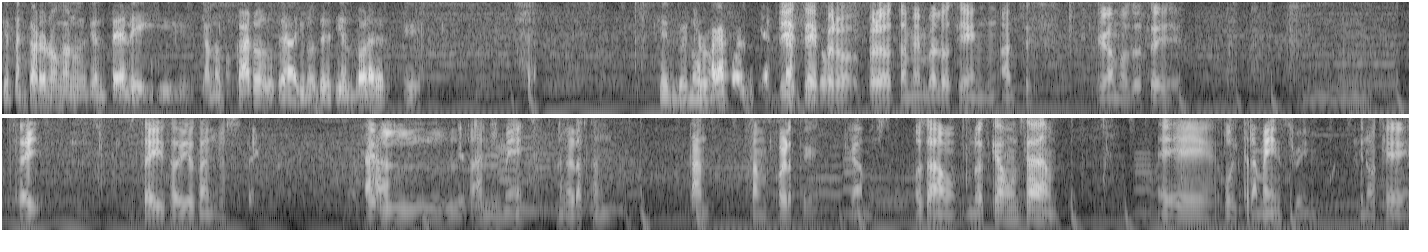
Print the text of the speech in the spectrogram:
qué tan caro era un anuncio en tele y ya no son caros, o sea, hay unos de 100 dólares que, que De no hecho. paga cualquiera, Sí, sí, pero, pero también así en antes, digamos, hace 6 seis a 10 años. Ajá. El anime no era tan, tan, tan fuerte, digamos. O sea, no es que aún sea eh, ultra mainstream, sino que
